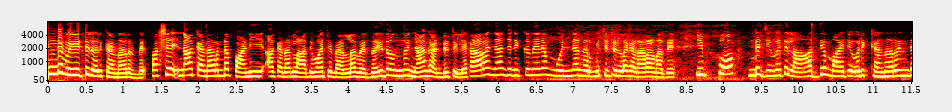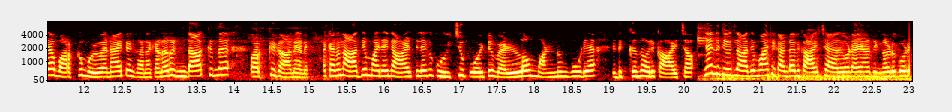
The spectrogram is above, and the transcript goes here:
എന്റെ വീട്ടിലൊരു കിണറുണ്ട്. പക്ഷേ ആ കിണറിന്റെ പണി ആ കിണറിൽ ആദ്യമായിട്ട് വെള്ളം വരുന്നത് ഇതൊന്നും ഞാൻ കണ്ടിട്ടില്ല. കാരണം ഞാൻ ജനിക്കുന്നതിന് മുന്നേ നിർമ്മിച്ചിട്ടുള്ള കിണറാണത്. ഇപ്പോൾ എന്റെ ജീവിതത്തിൽ ആദ്യമായിട്ട് ഒരു കിണറിന്റെ വർക്ക് മുഴുവനായിട്ടും കാണുക കിണർ ഉണ്ടാക്കുന്ന വർക്ക് കാണുകയാണ്. ആ കിണർ ആദ്യമായിട്ട് അതിന്റെ ആഴത്തിലേക്ക് കുഴിച്ചു പോയിട്ട് വെള്ളവും മണ്ണും കൂടിയ എടുക്കുന്ന ഒരു കാഴ്ച. ഞാൻ എന്റെ ജീവിതത്തിൽ ആദ്യമായിട്ട് കണ്ട ഒരു കാഴ്ച ആയതുകൊണ്ടാണ് ഞാൻ നിങ്ങളുടെ കൂടെ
